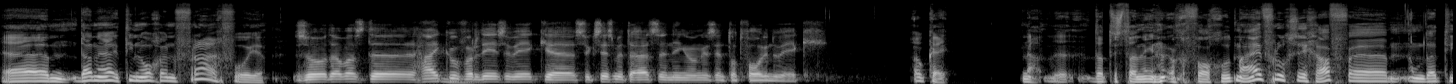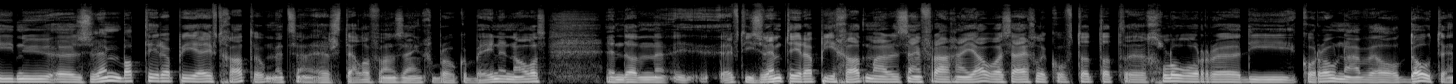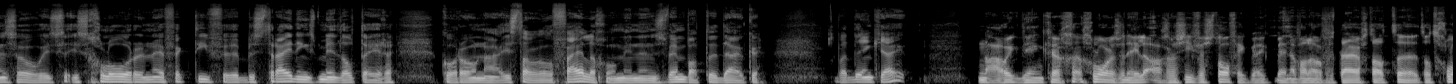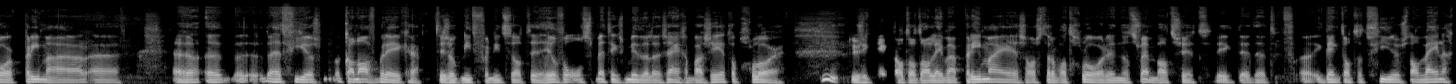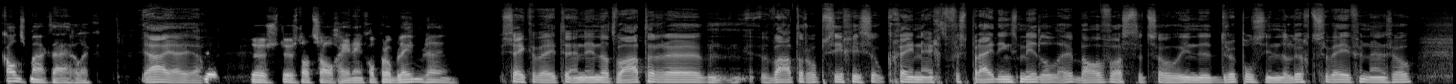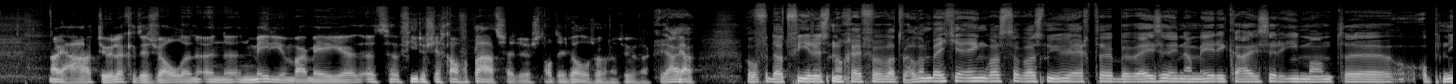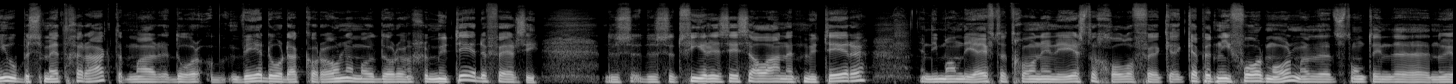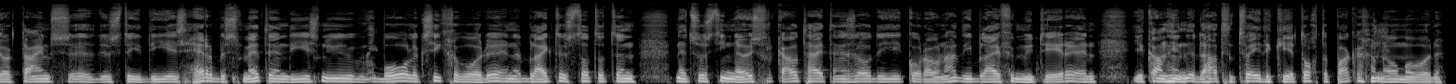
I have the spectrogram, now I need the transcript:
Um, dan heeft hij nog een vraag voor je. Zo, dat was de haiku voor deze week. Uh, succes met de uitzending, jongens. En tot volgende week. Oké. Nou, dat is dan in elk geval goed. Maar hij vroeg zich af, uh, omdat hij nu uh, zwembadtherapie heeft gehad... met zijn herstellen van zijn gebroken benen en alles... En dan uh, heeft hij zwemtherapie gehad. Maar zijn vraag aan jou was eigenlijk of dat, dat chloor die corona wel doodt en zo. Is, is chloor een effectief bestrijdingsmiddel tegen corona? Is dat wel veilig om in een zwembad te duiken? Wat denk jij? Nou, ik denk, uh, chloor is een hele agressieve stof. Ik ben, ik ben ervan overtuigd dat, uh, dat chloor prima uh, het virus kan afbreken. Het is ook niet voor niets dat heel veel ontsmettingsmiddelen zijn gebaseerd op chloor. Hm. Dus ik denk dat dat alleen maar prima is als er wat chloor in dat zwembad zit. Ik, dat, dat, ik denk dat het virus dan weinig kans maakt eigenlijk. Ja, ja, ja. Dus, dus dat zal geen enkel probleem zijn. Zeker weten. En in dat water, uh, water op zich is ook geen echt verspreidingsmiddel. Hè, behalve als het zo in de druppels in de lucht zweven en zo. Nou ja, natuurlijk. Het is wel een, een, een medium waarmee het virus zich kan verplaatsen. Dus dat is wel zo natuurlijk. Ja, ja. Over dat virus nog even, wat wel een beetje eng was. Er was nu echt uh, bewezen, in Amerika is er iemand uh, opnieuw besmet geraakt. Maar door, weer door dat corona, maar door een gemuteerde versie. Dus, dus het virus is al aan het muteren. En die man die heeft het gewoon in de eerste golf. Ik, ik heb het niet voor me hoor, maar dat stond in de New York Times. Eh, dus die, die is herbesmet en die is nu behoorlijk ziek geworden. En het blijkt dus dat het een, net zoals die neusverkoudheid en zo, die corona, die blijven muteren. En je kan inderdaad een tweede keer toch te pakken genomen worden.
